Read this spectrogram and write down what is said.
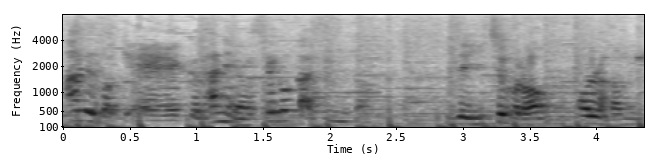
안에도 깨끗하네요. 새 것 같습니다. 이제 2층으로 올라갑니다.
